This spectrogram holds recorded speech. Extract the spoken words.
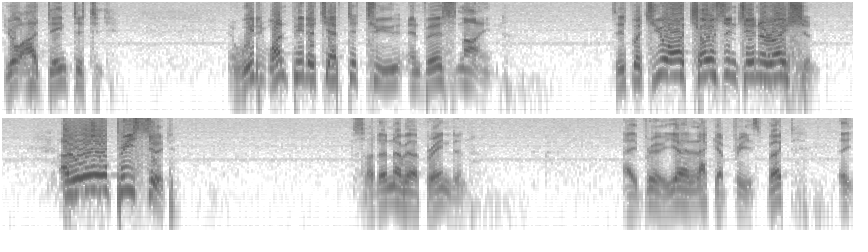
Your identity. And we 1 Peter chapter 2 and verse 9 says, But you are a chosen generation, a royal priesthood so I don't know about Brendan. Hey, bro, you're like a priest, but hey,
